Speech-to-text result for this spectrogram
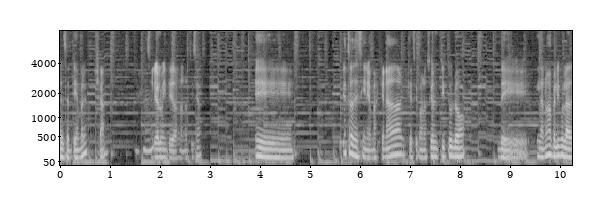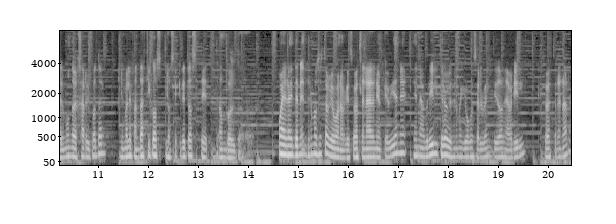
de septiembre, ya. Salió el 22 la noticia. Eh, esto es de cine, más que nada, que se conoció el título de la nueva película del mundo de Harry Potter, Animales Fantásticos, Los Secretos de Dumbledore. Bueno, y ten- tenemos esto que bueno, que se va a estrenar el año que viene, en abril, creo que si no me equivoco es el 22 de abril que se va a estrenar.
